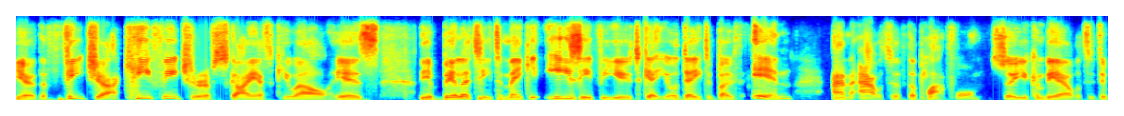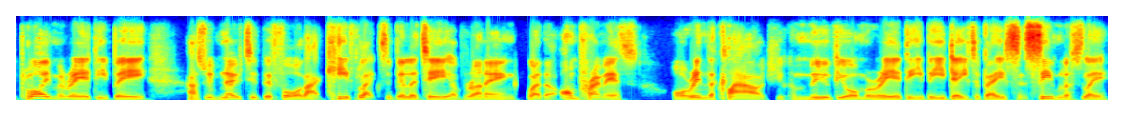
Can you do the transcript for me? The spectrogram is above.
You know, the feature, a key feature of Sky SQL is the ability to make it easy for you to get your data both in in and out of the platform. So you can be able to deploy MariaDB, as we've noted before, that key flexibility of running whether on-premise or in the cloud, you can move your MariaDB database seamlessly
